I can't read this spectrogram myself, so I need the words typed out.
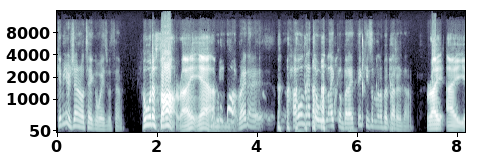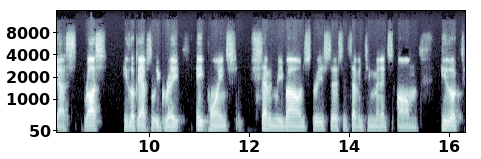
Give me your general takeaways with him. Who would have thought, right? Yeah, Who I mean, thought, right? I, Raul Neto, we like him, but I think he's a little bit better than him. Right. I yes, Russ. He looked absolutely great. Eight points, seven rebounds, three assists in 17 minutes. Um, he looked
